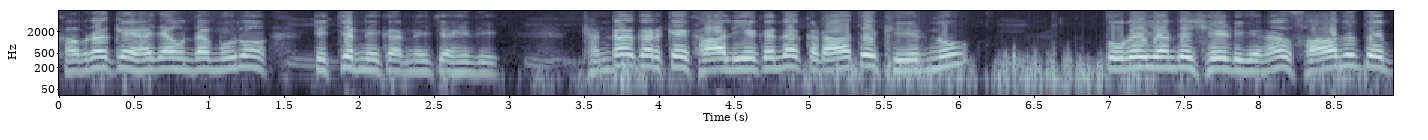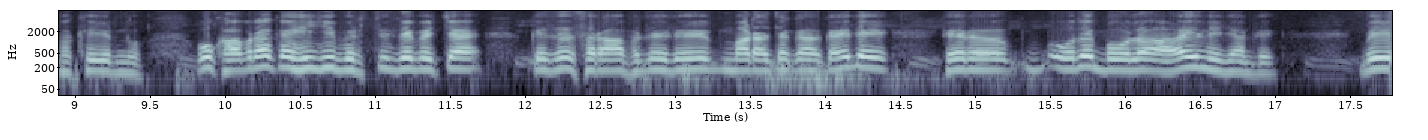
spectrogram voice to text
ਖਬਰਾਂ ਕਿਹਾ ਜਾ ਹੁੰਦਾ ਮੂਹਰੋਂ, ਟੀਚਰ ਨਹੀਂ ਕਰਨੀ ਚਾਹੀਦੀ। ਠੰਡਾ ਕਰਕੇ ਖਾ ਲਈਏ, ਕਹਿੰਦਾ ਕੜਾਹ ਤੇ ਖੀਰ ਨੂੰ ਤੁਰੇ ਜਾਂਦੇ ਛੇੜੀਏ ਨਾ, ਸਾਧ ਤੇ ਫਕੀਰ ਨੂੰ। ਉਹ ਖਬਰਾਂ ਕਹੀ ਜੀ ਬਿਰਤੀ ਦੇ ਵਿੱਚ ਹੈ, ਕਿਸੇ ਸਰਾਫ ਦੇ ਦੇ ਮਾੜਾ ਚੰਗਾ ਕਹਦੇ, ਫਿਰ ਉਹਦੇ ਬੋਲ ਆਲੇ ਨਹੀਂ ਜਾਂਦੇ। ਵੀ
